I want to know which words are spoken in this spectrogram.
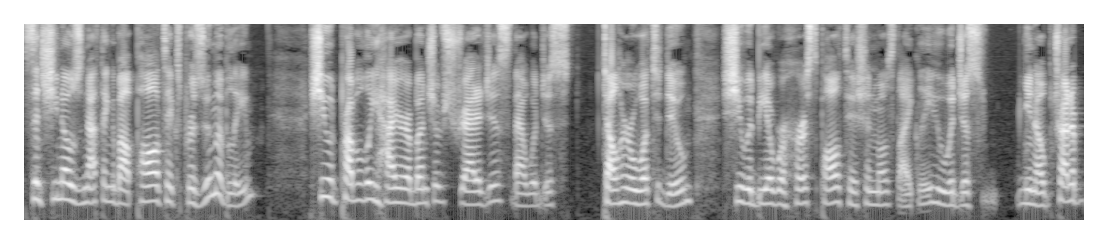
Since she knows nothing about politics, presumably, she would probably hire a bunch of strategists that would just tell her what to do. She would be a rehearsed politician, most likely, who would just, you know, try to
